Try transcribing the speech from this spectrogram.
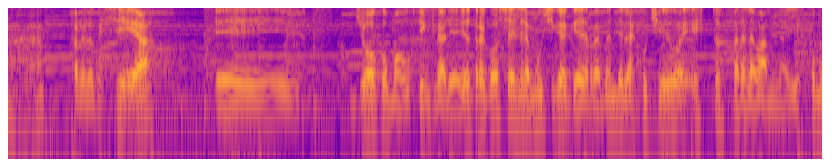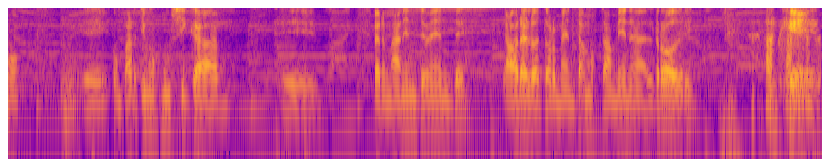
Ajá. para lo que sea. eh, yo como Agustín Claria. Y otra cosa es la música que de repente la escucho y digo, esto es para la banda. Y es como eh, compartimos música eh, permanentemente. Ahora lo atormentamos también al Rodri. Un genio.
